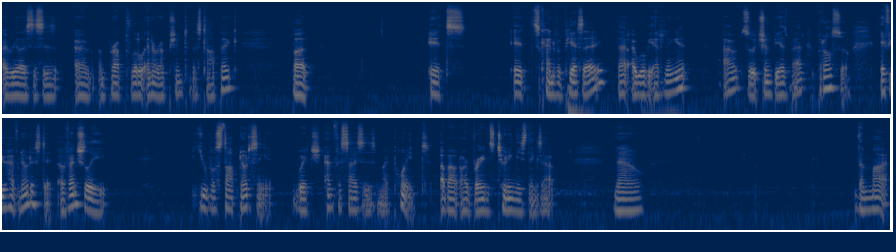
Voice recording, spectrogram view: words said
I realize this is an abrupt little interruption to this topic, but it's it's kind of a PSA that I will be editing it out, so it shouldn't be as bad. But also, if you have noticed it, eventually you will stop noticing it, which emphasizes my point about our brains tuning these things out. Now, the mi-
